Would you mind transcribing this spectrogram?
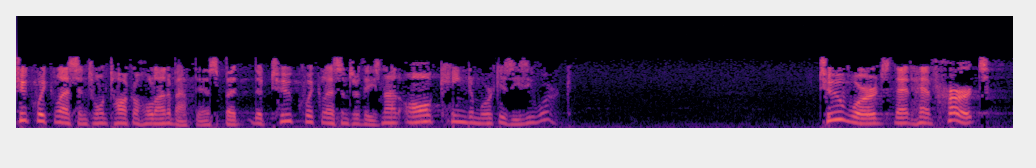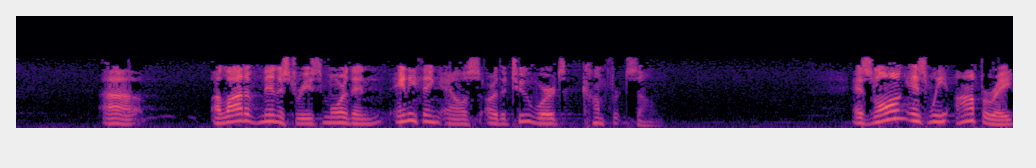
two quick lessons. Won't talk a whole lot about this, but the two quick lessons are these. Not all kingdom work is easy work. Two words that have hurt uh, a lot of ministries, more than anything else, are the two words comfort zone. As long as we operate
